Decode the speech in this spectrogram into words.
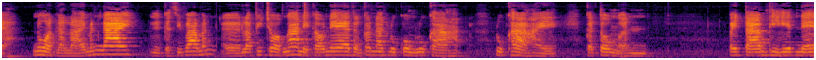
จ้ะนวดละหลายมันง่ายเออก็สิว่ามันเออรับผิดชอบงานให้เขาแน่แต่ก็นัดลูกกงลูกค้าลูกค้าให้ก็ต้องอัน ไปตามที่เฮ็ดแน่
